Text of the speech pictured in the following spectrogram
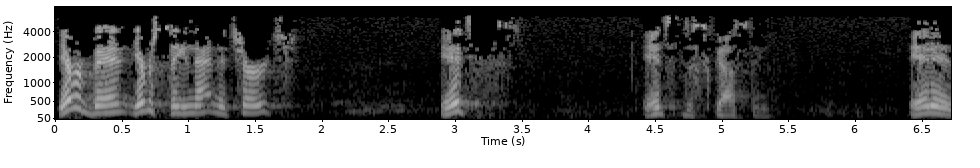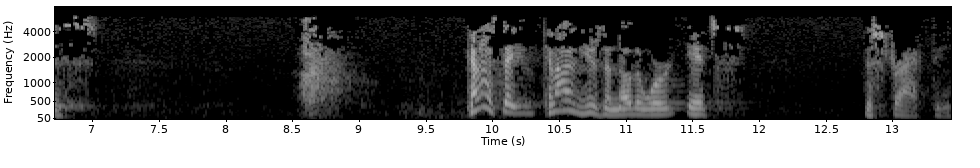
You ever been? You ever seen that in the church? It's it's disgusting. It is. Can I say? Can I use another word? It's distracting.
